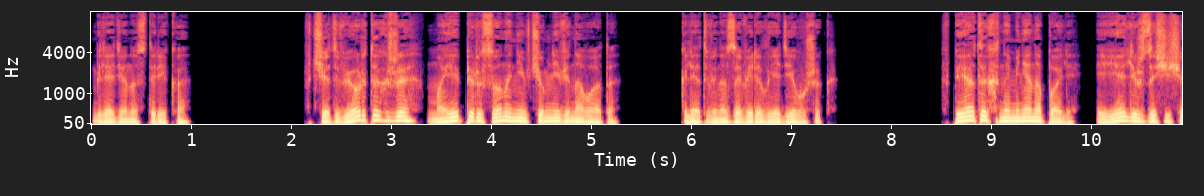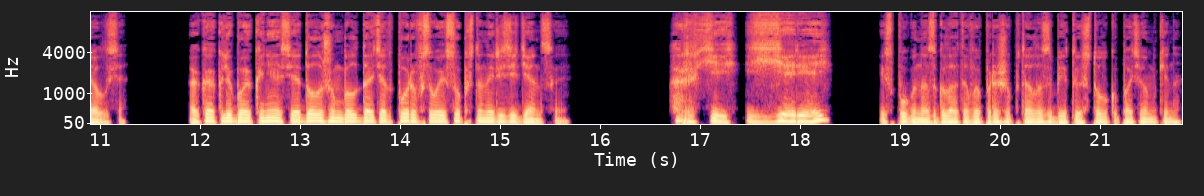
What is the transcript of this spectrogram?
глядя на старика. В-четвертых же, моя персона ни в чем не виновата. Клятвенно заверил я девушек. В-пятых, на меня напали, и я лишь защищался. А как любой князь, я должен был дать отпор в своей собственной резиденции. «Архиерей?» — испуганно сглатывая прошептала сбитую с толку Потемкина,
